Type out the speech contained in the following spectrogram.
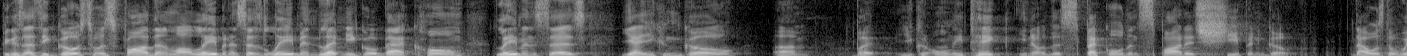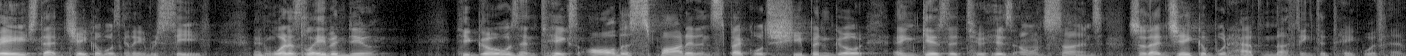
Because as he goes to his father in law, Laban, and says, Laban, let me go back home, Laban says, Yeah, you can go, um, but you can only take you know, the speckled and spotted sheep and goat. That was the wage that Jacob was going to receive. And what does Laban do? He goes and takes all the spotted and speckled sheep and goat and gives it to his own sons so that Jacob would have nothing to take with him.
